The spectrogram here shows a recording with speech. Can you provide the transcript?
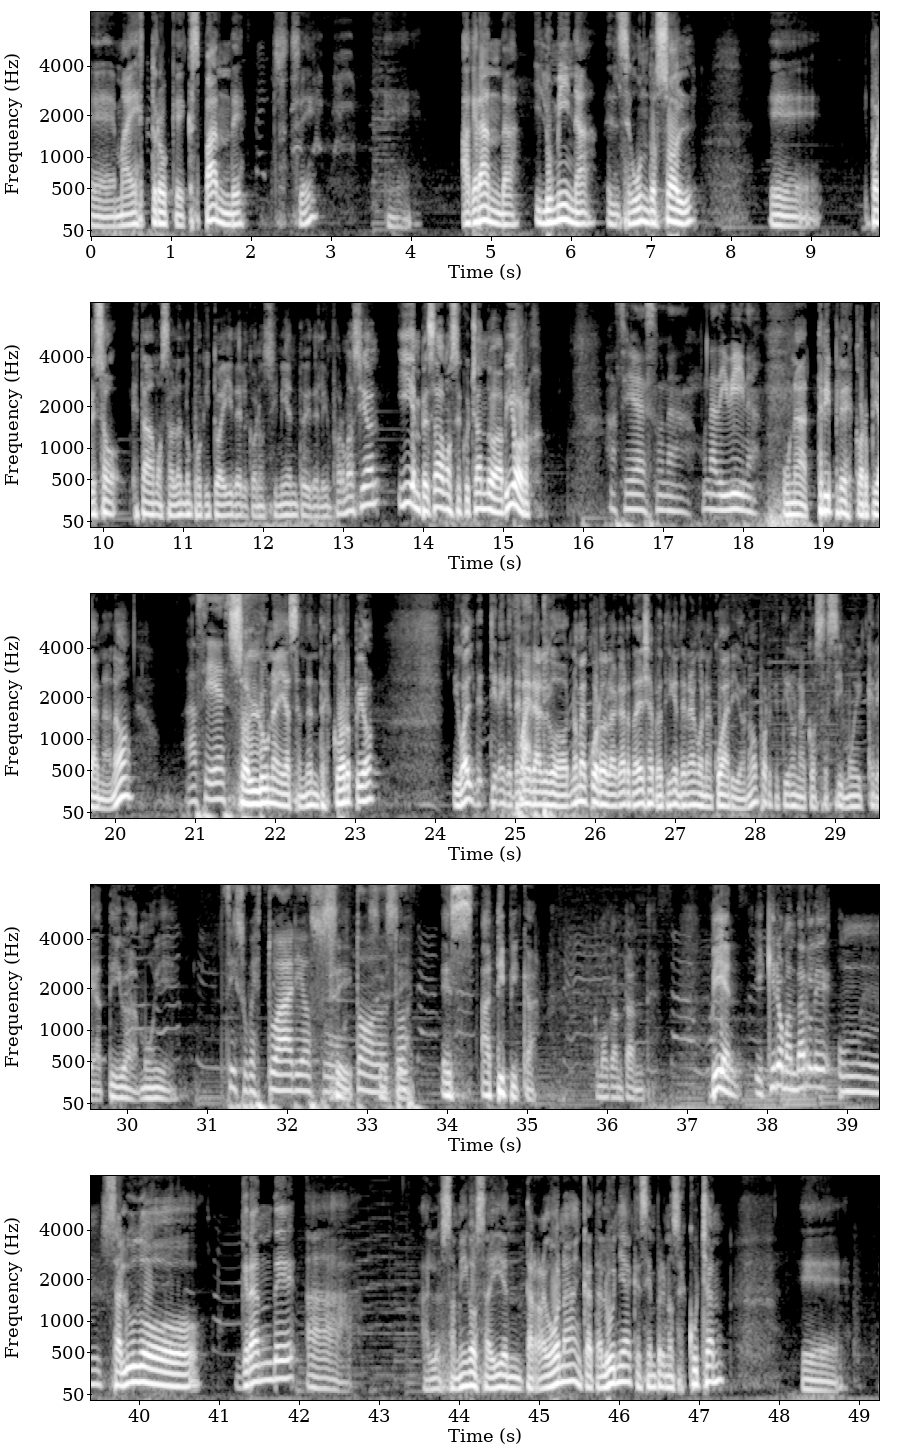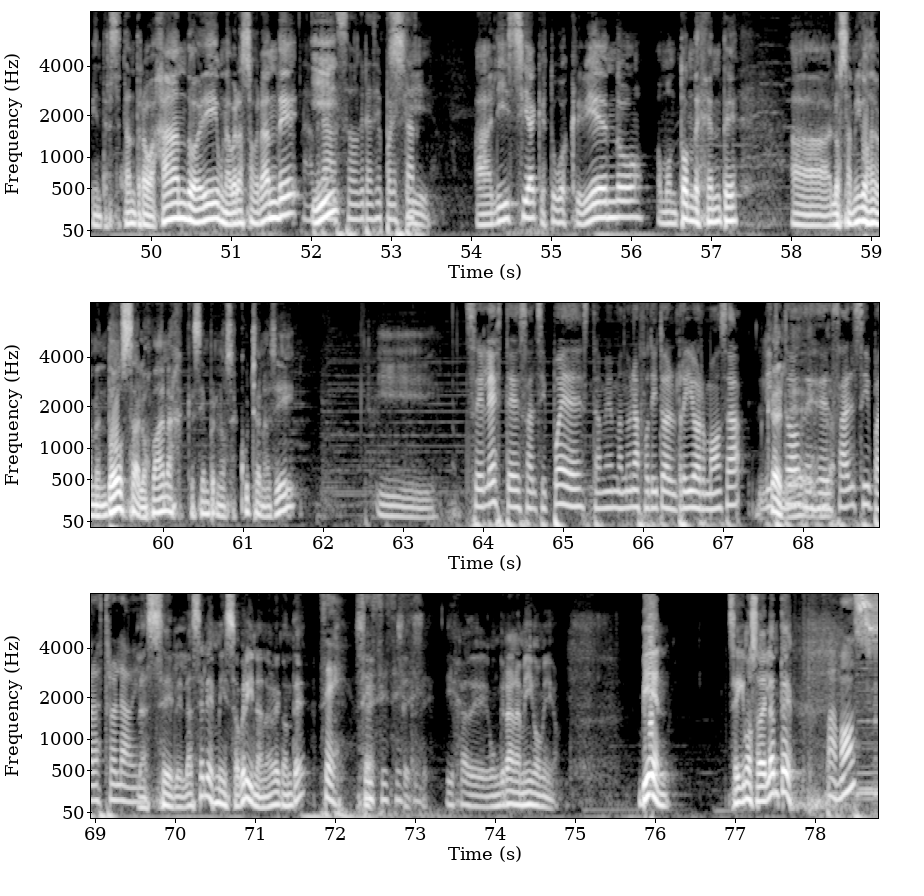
eh, maestro que expande, ¿sí? Eh, agranda, ilumina el segundo sol. eh, por eso estábamos hablando un poquito ahí del conocimiento y de la información. Y empezábamos escuchando a Björk, Así es, una, una divina. una triple escorpiana, ¿no? Así es. Sol, luna y ascendente escorpio. Igual tiene que tener Fuerte. algo, no me acuerdo la carta de ella, pero tiene que tener algo en acuario, ¿no? Porque tiene una cosa así muy creativa, muy... Sí, su vestuario, su Sí, todo, sí, sí. todo. Es atípica como cantante. Bien, y quiero mandarle un saludo grande a, a los amigos ahí en Tarragona, en Cataluña, que siempre nos escuchan eh, mientras están trabajando ahí. Un abrazo grande. Abrazo, gracias por estar. Sí, a Alicia, que estuvo escribiendo, a un montón de gente, a los amigos de Mendoza, a los Banas, que siempre nos escuchan allí. Y Celeste, Sal si puedes, también mandó una fotito del río hermosa, listo desde el Salsi para Astrolabio. la Cele. La Cele es mi sobrina, ¿no le conté? Sí, sí, sí, sí, sí. Hija de un gran amigo mío. Bien, ¿seguimos adelante? Vamos.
